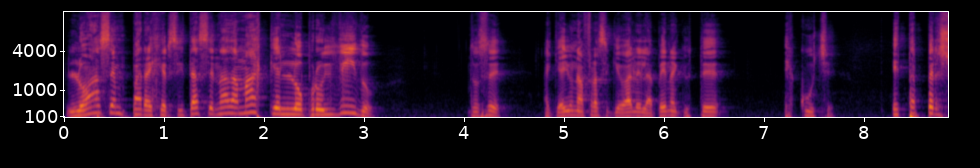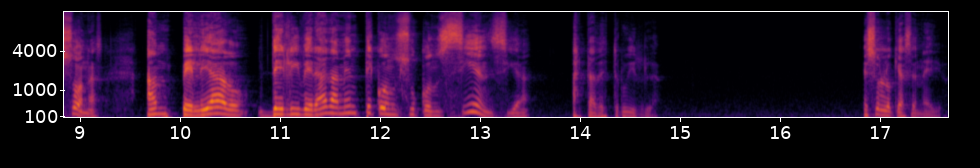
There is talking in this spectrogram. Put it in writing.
lo hacen para ejercitarse nada más que en lo prohibido. Entonces, aquí hay una frase que vale la pena que usted escuche. Estas personas han peleado deliberadamente con su conciencia hasta destruirla. Eso es lo que hacen ellos.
